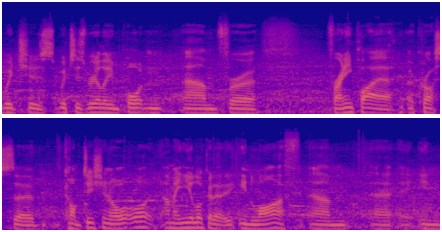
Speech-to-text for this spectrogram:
which is which is really important um, for a, for any player across the competition. Or, or, I mean, you look at it in life, um, uh, in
